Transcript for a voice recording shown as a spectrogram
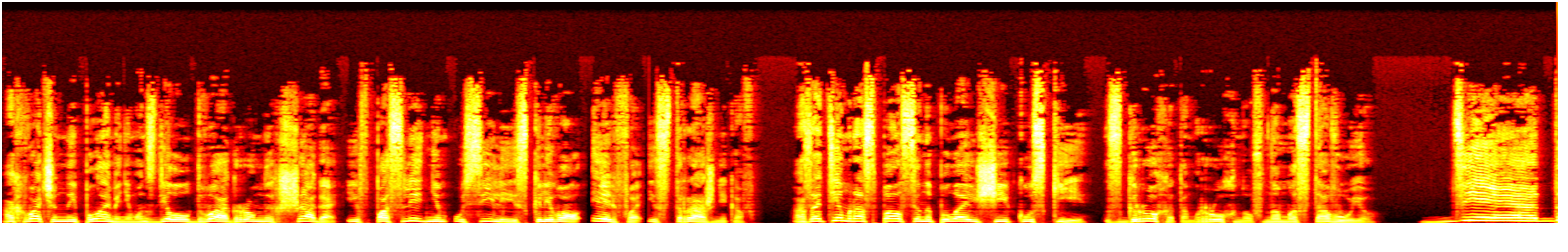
Охваченный пламенем, он сделал два огромных шага и в последнем усилии склевал эльфа и стражников. А затем распался на пылающие куски, с грохотом рухнув на мостовую. «Деда!»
